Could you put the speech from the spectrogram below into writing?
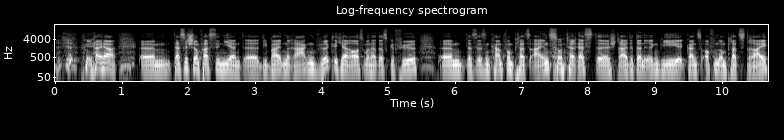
ja, ja, ähm, das ist schon faszinierend. Äh, die beiden ragen wirklich heraus. Man hat das Gefühl, ähm, das ist ein Kampf um Platz eins und der Rest äh, streitet dann irgendwie ganz offen um Platz drei.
